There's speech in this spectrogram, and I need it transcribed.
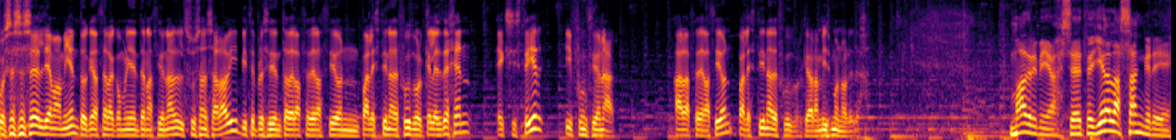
Pues ese es el llamamiento que hace la comunidad internacional Susan Salavi, vicepresidenta de la Federación Palestina de Fútbol, que les dejen existir y funcionar a la Federación Palestina de Fútbol, que ahora mismo no les dejan. Madre mía, se te hiela la sangre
